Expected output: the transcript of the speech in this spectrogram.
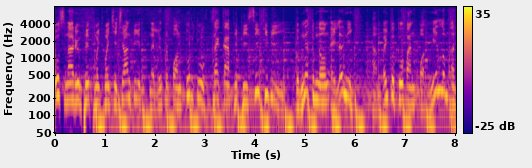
ទស្សនារឿងភាគថ្មីៗជាច្រើនទៀតនៅលើប្រព័ន្ធទូរទស្សន៍ខ្សែការ PPC TV ទំនាក់ទំនងឥឡូវនេះដើម្បីទទួលបានព័ត៌មានលម្អិត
